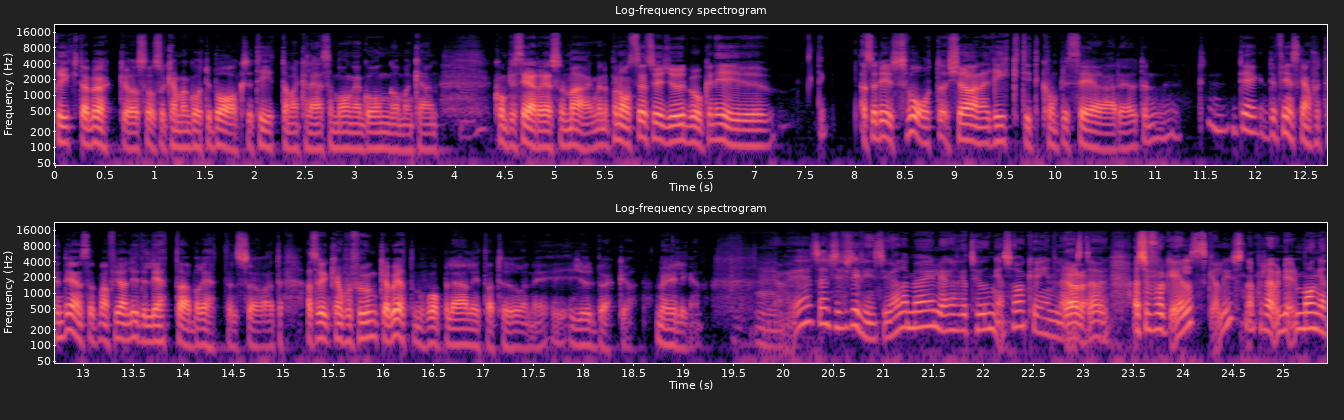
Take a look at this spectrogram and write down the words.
tryckta böcker och så, så kan man gå tillbaka och titta, man kan läsa många gånger, man kan komplicerade resonemang. Men på något sätt så är ljudboken är ju, alltså det är svårt att köra den riktigt komplicerade. Utan det, det finns kanske tendens att man får göra lite lättare berättelser. Att, alltså det kanske funkar bättre med populärlitteraturen i, i ljudböcker, möjligen. Jag vet, för det finns ju alla möjliga ganska tunga saker inlästa. Ja. Alltså folk älskar att lyssna på det här. Många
